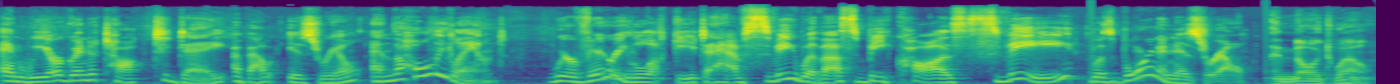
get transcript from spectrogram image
And we are going to talk today about Israel and the Holy Land. We're very lucky to have Svi with us because Svi was born in Israel. And know it well.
